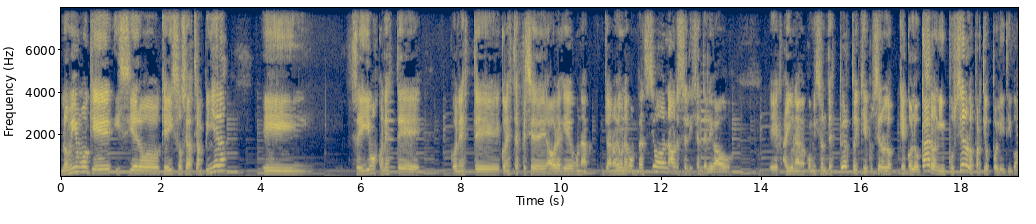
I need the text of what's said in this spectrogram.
lo mismo que hicieron, que hizo Sebastián Piñera, y seguimos con este con este con esta especie de ahora que una ya no es una convención, ahora se eligen delegados. Eh, hay una comisión de expertos y que pusieron lo, que colocaron, impusieron los partidos políticos.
